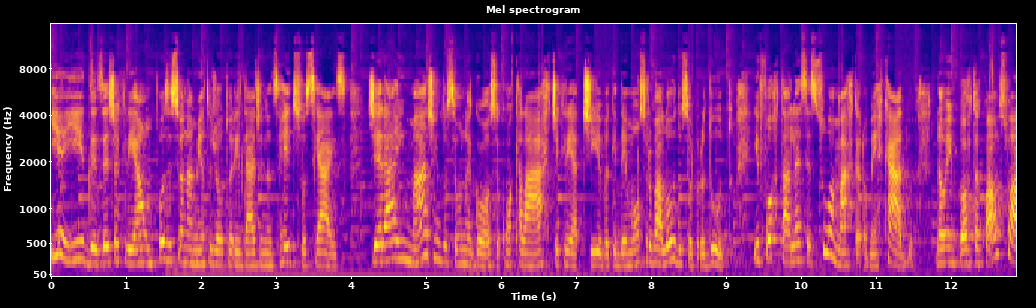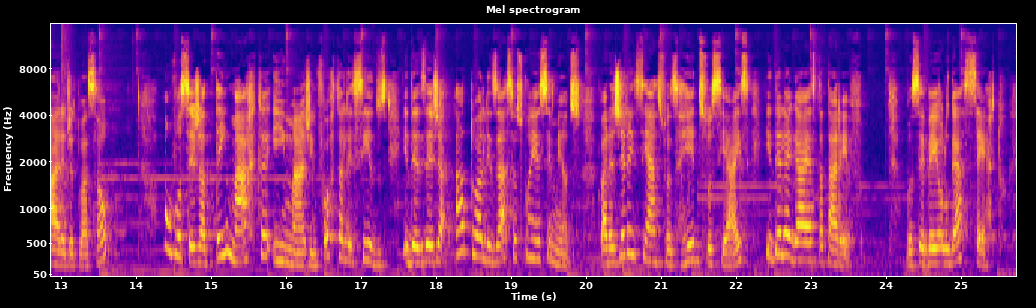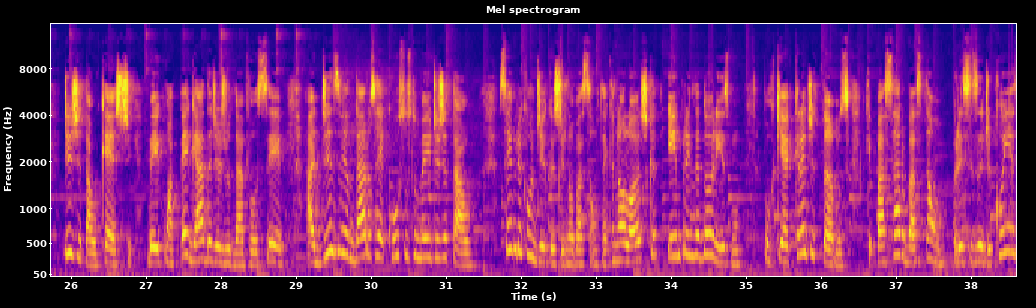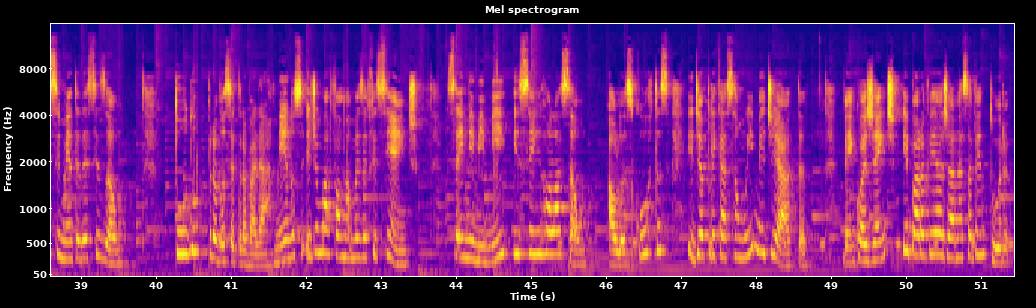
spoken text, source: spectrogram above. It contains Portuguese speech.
E aí, deseja criar um posicionamento de autoridade nas redes sociais? Gerar a imagem do seu negócio com aquela arte criativa que demonstra o valor do seu produto e fortalece a sua marca no mercado? Não importa qual sua área de atuação? Ou você já tem marca e imagem fortalecidos e deseja atualizar seus conhecimentos para gerenciar suas redes sociais e delegar esta tarefa? Você veio ao lugar certo. Digitalcast veio com a pegada de ajudar você a desvendar os recursos do meio digital, sempre com dicas de inovação tecnológica e empreendedorismo, porque acreditamos que passar o bastão precisa de conhecimento e decisão. Tudo para você trabalhar menos e de uma forma mais eficiente, sem mimimi e sem enrolação. Aulas curtas e de aplicação imediata. Vem com a gente e bora viajar nessa aventura!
